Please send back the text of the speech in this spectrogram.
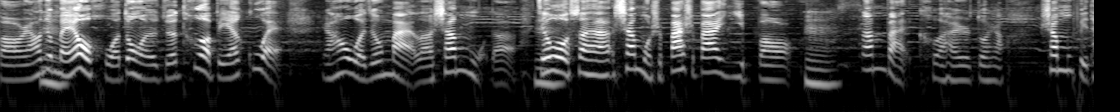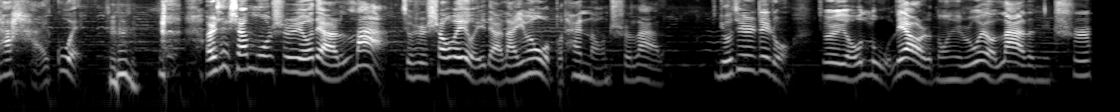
包，然后就嗯。没有活动，我就觉得特别贵，然后我就买了山姆的，结果我算下，山姆是八十八一包，嗯。三百克还是多少？山姆比它还贵，而且山姆是有点辣，就是稍微有一点辣，因为我不太能吃辣的，尤其是这种就是有卤料的东西，如果有辣的，你吃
